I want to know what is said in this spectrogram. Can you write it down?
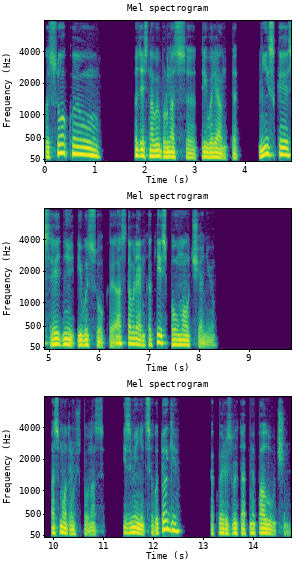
высокую. Здесь на выбор у нас э, три варианта. Низкое, среднее и высокое. Оставляем как есть по умолчанию. Посмотрим, что у нас изменится в итоге, какой результат мы получим.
